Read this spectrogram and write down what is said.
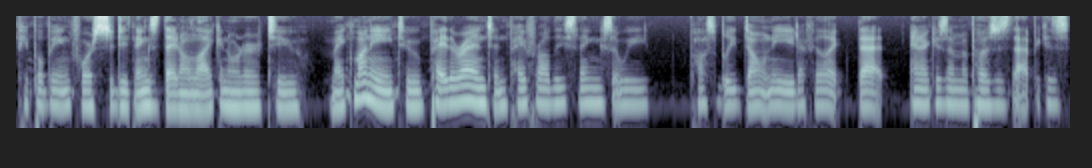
people being forced to do things they don't like in order to make money, to pay the rent and pay for all these things that we possibly don't need. I feel like that anarchism opposes that because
